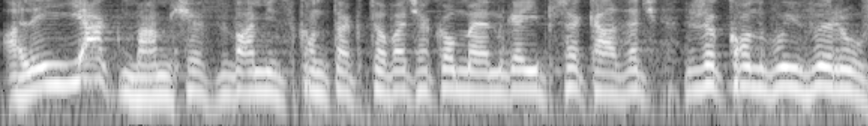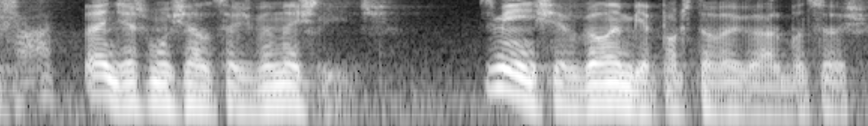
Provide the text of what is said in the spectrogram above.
Ale jak mam się z wami skontaktować jako Mengę i przekazać, że konwój wyrusza? Będziesz musiał coś wymyślić. Zmień się w gołębie pocztowego albo coś.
